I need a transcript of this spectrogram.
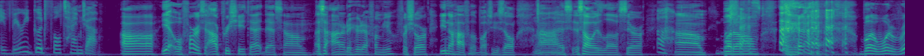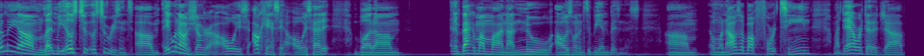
a very good full time job? Uh, yeah. Well, first, I appreciate that. That's um, that's an honor to hear that from you for sure. You know how I feel about you, so uh, it's, it's always love, Sarah. um, but um, but what really um let me it was two it was two reasons. Um, a when I was younger, I always I can't say I always had it, but um, in the back of my mind, I knew I always wanted to be in business. Um, and when I was about 14, my dad worked at a job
